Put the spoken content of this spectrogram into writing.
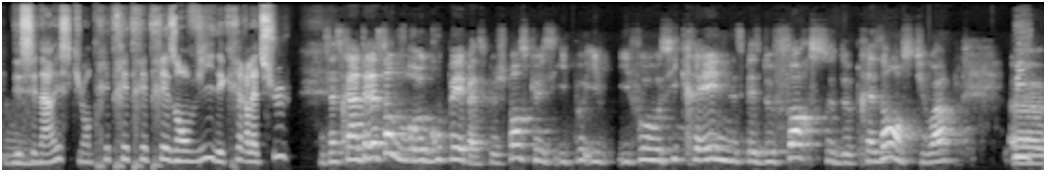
euh, des scénaristes qui ont très très très très envie d'écrire là-dessus. Ça serait intéressant de vous regrouper parce que je pense qu'il peut, il, faut aussi créer une espèce de force de présence, tu vois. Oui. Euh,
